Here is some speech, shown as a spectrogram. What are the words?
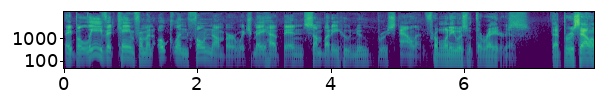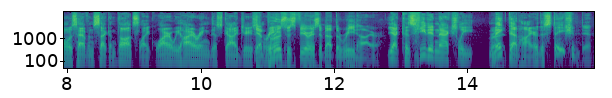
They believe it came from an Oakland phone number, which may have been somebody who knew Bruce Allen. From when he was with the Raiders. Yes. That Bruce Allen was having second thoughts, like, why are we hiring this guy, Jason Yeah, Reid? Bruce was furious about the Reid hire. Yeah, because he didn't actually make Right. that hire. The station did.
